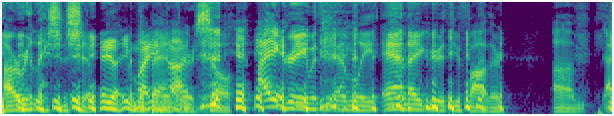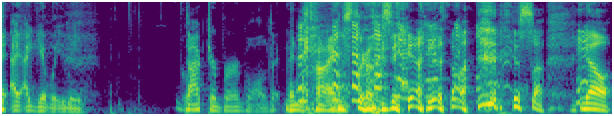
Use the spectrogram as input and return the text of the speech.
our relationship They and the might banter. not. So I agree with you, Emily, and I agree with you, Father. Um, I, I, I get what you mean. Dr. Burgwald many times throws me under the so no,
